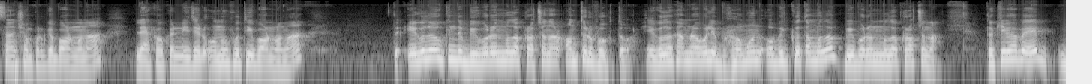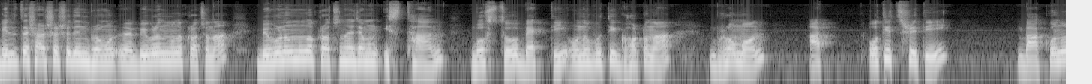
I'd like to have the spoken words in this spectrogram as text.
স্থান সম্পর্কে বর্ণনা, লেখকের নিজের অনুভূতি বর্ণনা। তো এগুলোও কিন্তু বিবরণমূলক রচনার অন্তর্ভুক্ত। এগুলোকে আমরা বলি ভ্রমণ অভিজ্ঞতামূলক বিবরণমূলক রচনা। তো কীভাবে বিলেতে সাতশো দিন ভ্রমণ বিবরণমূলক রচনা? বিবরণমূলক রচনায় যেমন স্থান, বস্তু, ব্যক্তি, অনুভূতি, ঘটনা, ভ্রমণ অতীত স্মৃতি বা কোনো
